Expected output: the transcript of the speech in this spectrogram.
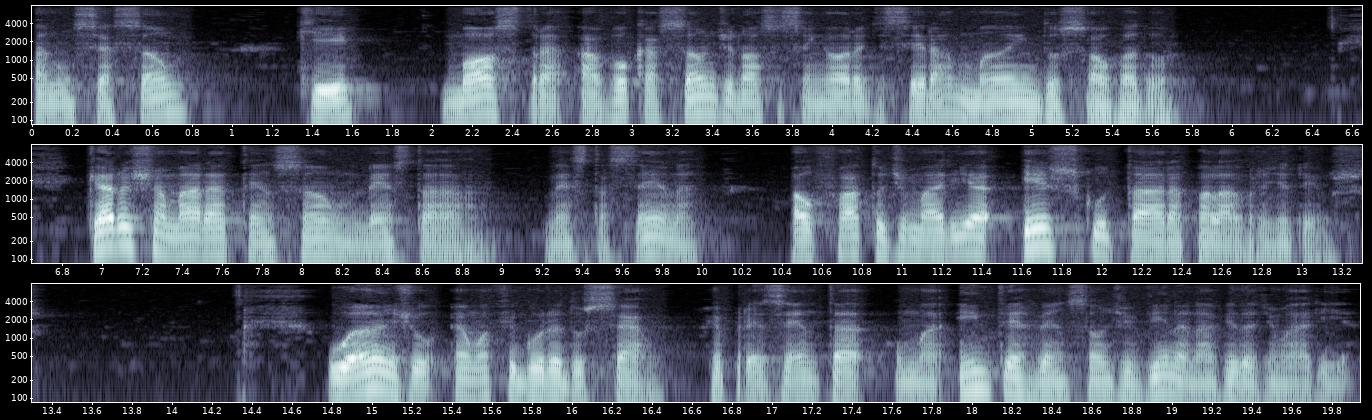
Anunciação que mostra a vocação de Nossa Senhora de ser a mãe do Salvador. Quero chamar a atenção nesta, nesta cena ao fato de Maria escutar a palavra de Deus. O anjo é uma figura do céu, representa uma intervenção divina na vida de Maria.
